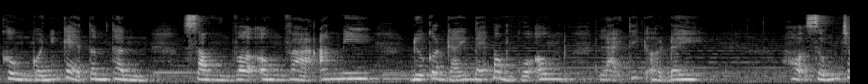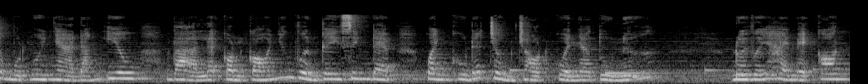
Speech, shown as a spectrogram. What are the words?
không có những kẻ tâm thần, song vợ ông và Ami, đứa con gái bé bỏng của ông, lại thích ở đây. Họ sống trong một ngôi nhà đáng yêu và lại còn có những vườn cây xinh đẹp quanh khu đất trồng trọt của nhà tù nữ. Đối với hai mẹ con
